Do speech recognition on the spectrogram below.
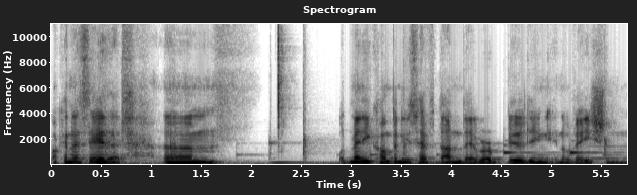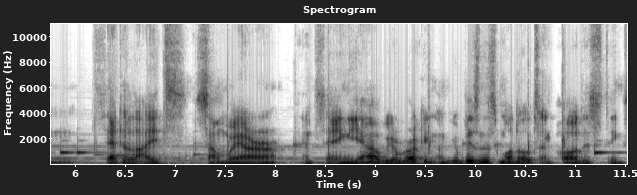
How can I say that? Um, what many companies have done, they were building innovation satellites somewhere and saying, "Yeah, we are working on new business models and all these things."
